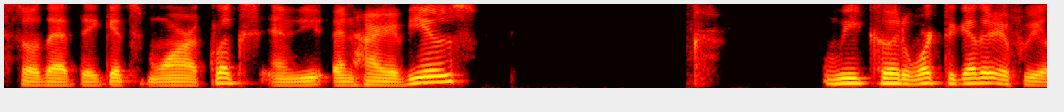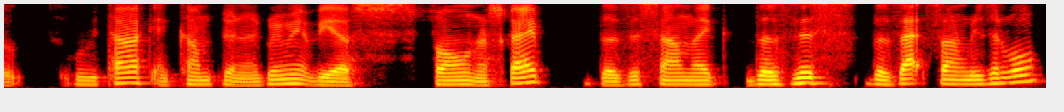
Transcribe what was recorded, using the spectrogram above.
so that they get more clicks and view and higher views. We could work together if we we talk and come to an agreement via phone or Skype. Does this sound like does this does that sound reasonable?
